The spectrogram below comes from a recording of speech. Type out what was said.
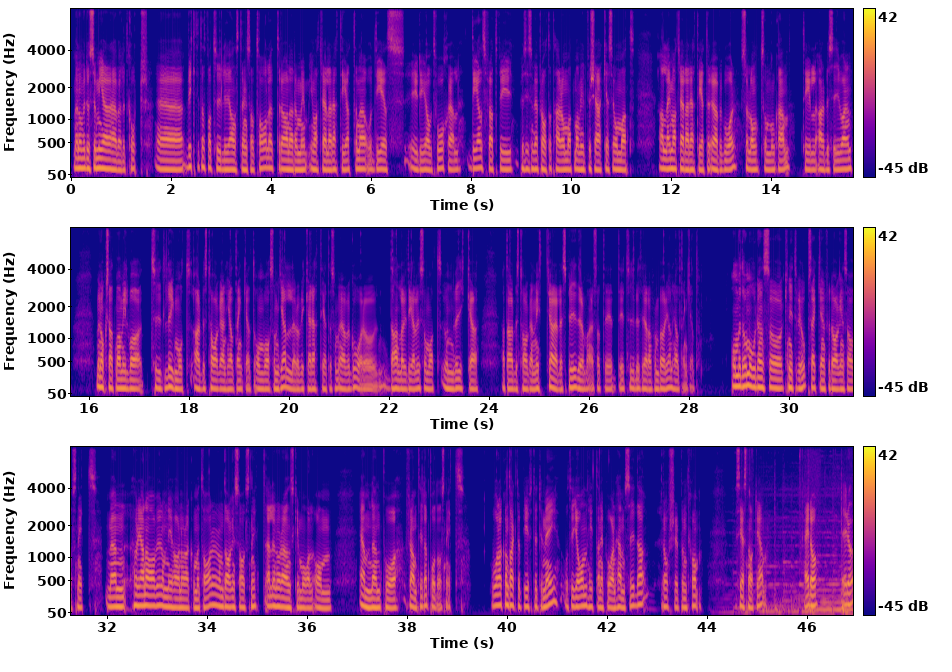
Men om vi då summerar det här väldigt kort. Eh, viktigt att vara tydlig i anställningsavtalet rörande de immateriella rättigheterna och dels är det av två skäl. Dels för att vi, precis som vi har pratat här om, att man vill försäkra sig om att alla immateriella rättigheter övergår så långt som de kan till arbetsgivaren. Men också att man vill vara tydlig mot arbetstagaren helt enkelt om vad som gäller och vilka rättigheter som övergår. Och det handlar ju delvis om att undvika att arbetstagaren nyttjar eller sprider de här, så att det, det är tydligt redan från början helt enkelt. Och med de orden så knyter vi ihop säcken för dagens avsnitt. Men hör gärna av er om ni har några kommentarer om dagens avsnitt eller några önskemål om ämnen på framtida poddavsnitt. Våra kontaktuppgifter till mig och till John hittar ni på vår hemsida, rocher.com. Vi ses snart igen. Hej då! Hej då!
